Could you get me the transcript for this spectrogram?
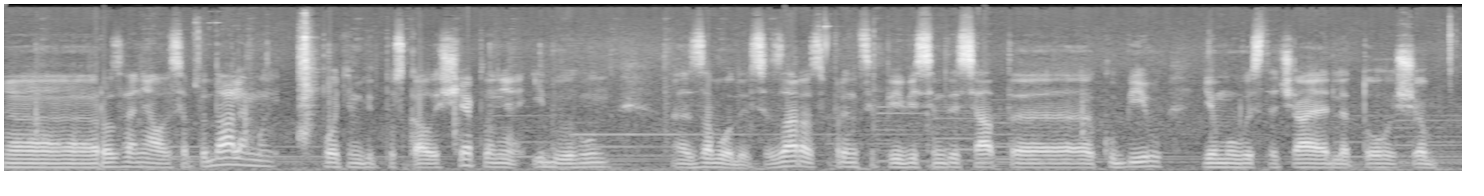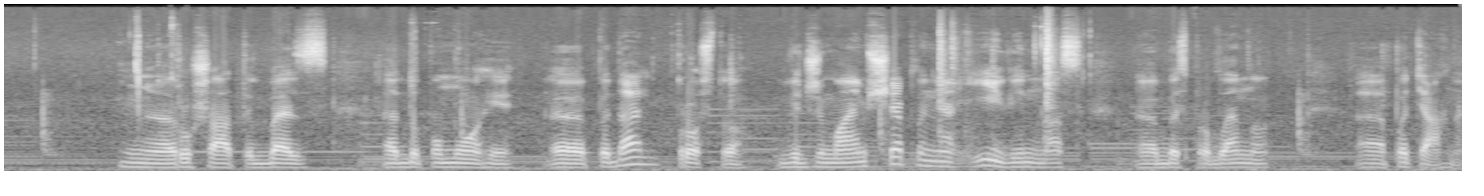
е, розганялися педалями, потім відпускали щеплення і двигун е, заводився. Зараз, в принципі, 80 е, кубів йому вистачає для того, щоб рушати без допомоги педаль. Просто віджимаємо щеплення і він нас безпроблемно потягне.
